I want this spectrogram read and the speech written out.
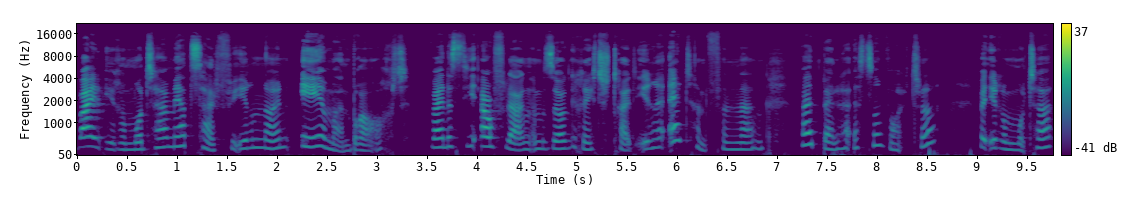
Weil ihre Mutter mehr Zeit für ihren neuen Ehemann braucht. Weil es die Auflagen im Sorgerechtsstreit ihrer Eltern verlangen. Weil Bella es so wollte. Weil ihre Mutter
